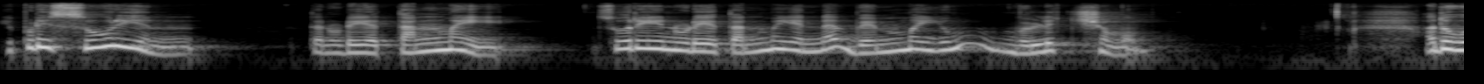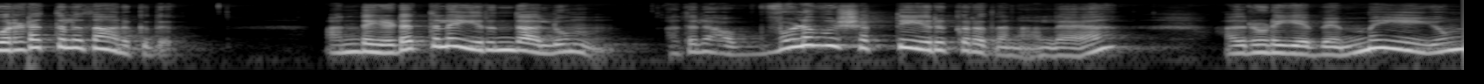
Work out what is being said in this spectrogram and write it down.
இப்படி சூரியன் தன்னுடைய தன்மை சூரியனுடைய தன்மை என்ன? வெம்மையும் வெளிச்சமும். அது ஒரு இடத்துல தான் இருக்குது. அந்த இடத்துல இருந்தாலும் அதில் அவ்வளவு சக்தி இருக்கிறதுனால அதனுடைய வெம்மையையும்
